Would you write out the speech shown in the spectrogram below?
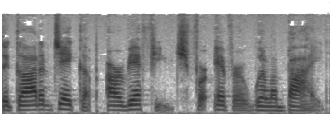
The God of Jacob, our refuge, forever will abide.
